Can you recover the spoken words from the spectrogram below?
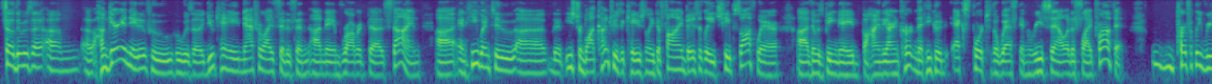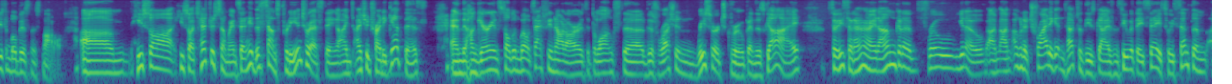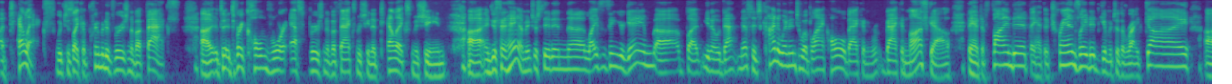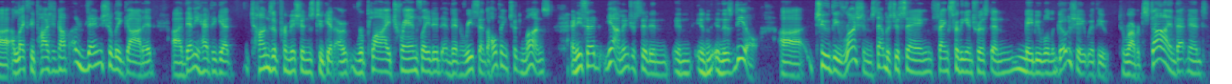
So there was a, um, a, Hungarian native who who was a UK naturalized citizen uh, named Robert uh, Stein, uh, and he went to uh, the Eastern Bloc countries occasionally to find basically cheap software uh, that was being made behind the Iron Curtain that he could export to the West and resell at a slight profit perfectly reasonable business model. Um, he saw he saw Tetris somewhere and said, "Hey, this sounds pretty interesting. I, I should try to get this." And the Hungarians told him, "Well, it's actually not ours. It belongs to this Russian research group and this guy." So he said, "All right, I'm gonna throw, you know, I'm, I'm, I'm gonna try to get in touch with these guys and see what they say." So he sent them a telex, which is like a primitive version of a fax. Uh, it's, a, it's, a, very Cold War esque version of a fax machine, a telex machine, uh, and just said, "Hey, I'm interested in uh, licensing your game, uh, but you know that message kind of went into a black hole back in back in Moscow. They had to find it, they had to translate it, give it to the right guy. Uh, Alexei Pajitnov eventually got it. Then he had to get tons of permissions to get a reply translated and then resent. The whole thing took months. And he said, "Yeah, I'm interested in in in, in this deal." Uh, to the Russians, that was just saying, "Thanks for the interest, and maybe we'll negotiate with you." To Robert Stein, that meant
